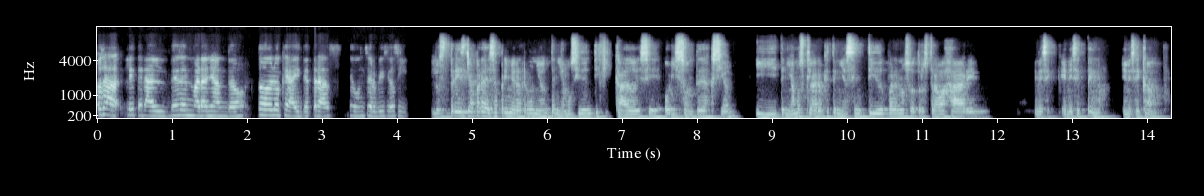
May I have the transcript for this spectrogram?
o sea, literal, desenmarañando todo lo que hay detrás de un servicio así. Los tres ya para esa primera reunión teníamos identificado ese horizonte de acción y teníamos claro que tenía sentido para nosotros trabajar en, ese, en ese tema, en ese campo.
